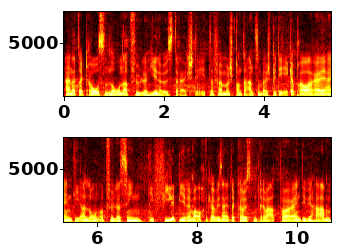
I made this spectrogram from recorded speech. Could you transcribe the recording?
einer der großen Lohnabfüller hier in Österreich steht. Da fallen mir spontan zum Beispiel die Egger Brauerei ein, die ein Lohnabfüller sind, die viele Biere machen. Glaube ich, ist eine der größten Privatbrauereien, die wir haben.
